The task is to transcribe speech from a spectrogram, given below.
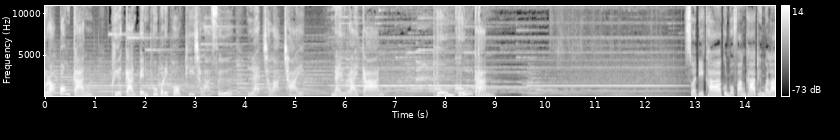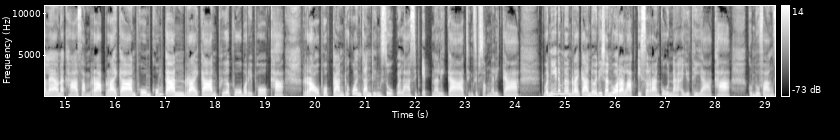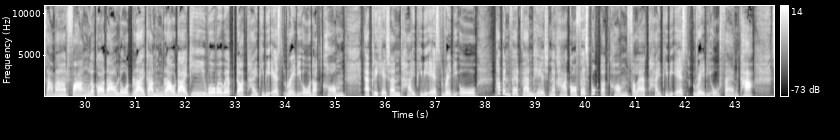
เกราะป้องกัน เพื่อการเป็นผู้บริโภคที่ฉลาดซื้อ และฉลาดใช้ ในรายการ ภูมิคุ้มกัน สวัสดีค่ะ คุณผู้ฟังคะถึงเวลาแล้วนะคะสำหรับรายการภูมิคุ้มกัน รายการเพื่อผู้บริโภคค่ะ เราพบกันทุกวันจันทร์ถึงศุกร์เวลา 11 นาฬิกาถึง 12 นาฬิกา วันนี้ดำเนินรายการโดยดิฉันวรลักษ์อิสรางกูลณอยุธยาค่ะ คุณผู้ฟังสามารถฟังแล้วก็ดาวน์โหลดรายการของเราได้ที่ www.thaipbsradio.com แอปพลิเคชัน Thai PBS Radio ถ้าเป็นแฟนเพจนะคะ ก็ facebook.com/thaipbsradiofan ค่ะ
